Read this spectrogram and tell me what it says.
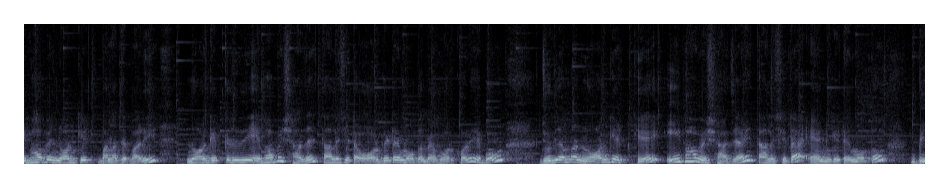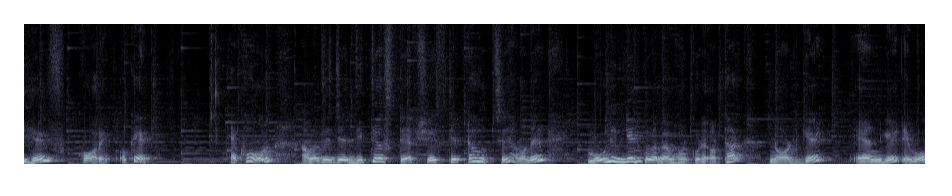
এভাবে নর গেট বানাতে পারি। নর গেটকে যদি এভাবে সাজাই, তাহলে সেটা অর গেটের মতো ব্যবহার করে এবং যদি আমরা নর গেটকে এইভাবে সাজাই, তাহলে সেটা অ্যান্ড গেটের মতো বিহেভ করে ওকে এখন আমাদের যে দ্বিতীয় স্টেপ সেই স্টেপটা হচ্ছে আমাদের মৌলিক গেটগুলো ব্যবহার করে, অর্থাৎ নট গেট অ্যান্ড গেট এবং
